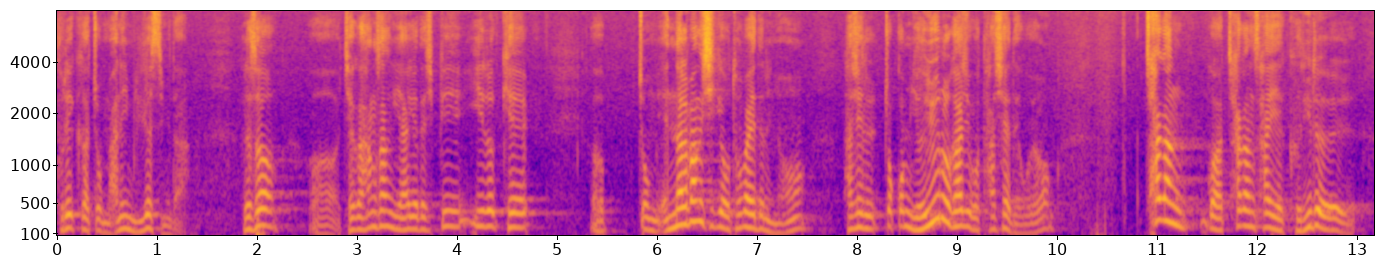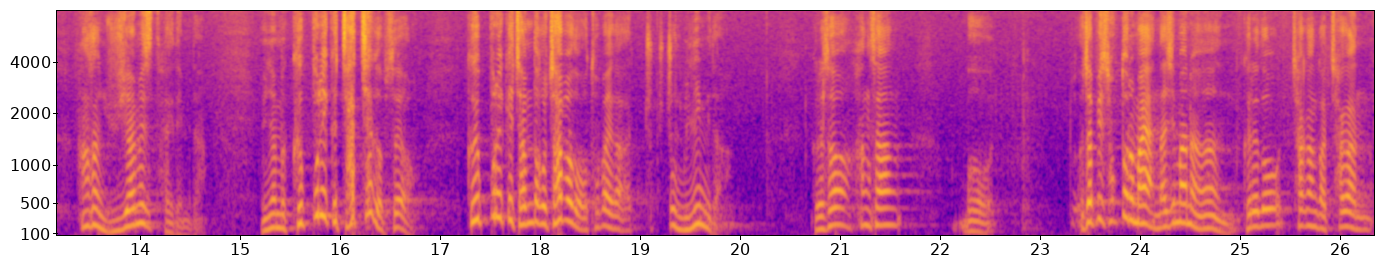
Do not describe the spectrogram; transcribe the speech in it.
브레이크가 좀 많이 밀렸습니다. 그래서 어, 제가 항상 이야기하다시피 이렇게 어, 좀 옛날 방식의 오토바이들은요 사실 조금 여유를 가지고 타셔야 되고요 차간과 차간 사이의 거리를 항상 유지하면서 타야 됩니다. 왜냐하면 그 브레이크 자체가 없어요. 그 브레이크 잡는다고 잡아도 오토바이가 쭉쭉 밀립니다. 그래서 항상 뭐 어차피 속도는 많이 안 나지만은 그래도 차간과 차간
